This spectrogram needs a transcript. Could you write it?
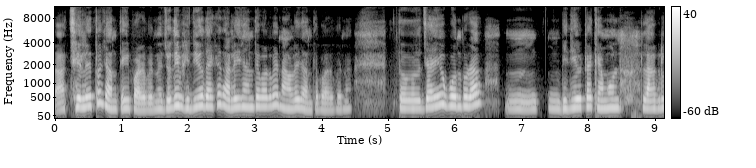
আর ছেলে তো জানতেই পারবে না। যদি ভিডিও দেখে, তাহলেই জানতে পারবে, না হলে জানতে পারবে না। তো যাই হোক বন্ধুরা ভিডিওটা কেমন লাগল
